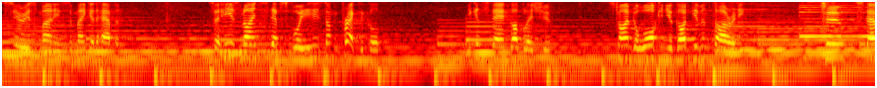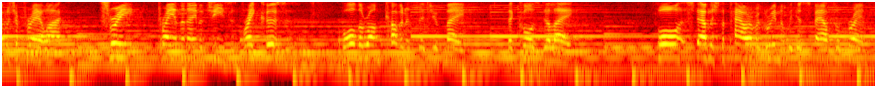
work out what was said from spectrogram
serious monies to make it happen. So here's nine steps for you. Here's something practical. You can stand. God bless you. It's time to walk in your God given authority. Two, establish a prayer life. Three, pray in the name of Jesus. Break curses of all the wrong covenants that you've made that cause delay. Four, establish the power of agreement with your spouse or friend.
